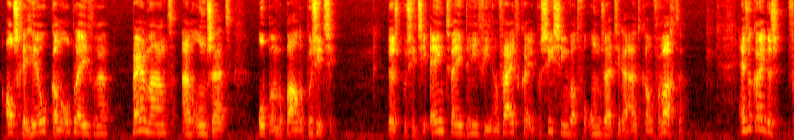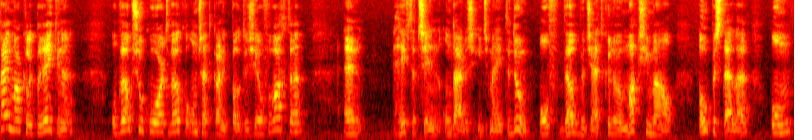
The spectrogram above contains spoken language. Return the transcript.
als geheel kan opleveren per maand aan omzet op een bepaalde positie. Dus positie 1, 2, 3, 4 en 5 kan je precies zien wat voor omzet je daaruit kan verwachten. En zo kan je dus vrij makkelijk berekenen op welk zoekwoord, welke omzet kan ik potentieel verwachten en heeft het zin om daar dus iets mee te doen? Of welk budget kunnen we maximaal openstellen om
